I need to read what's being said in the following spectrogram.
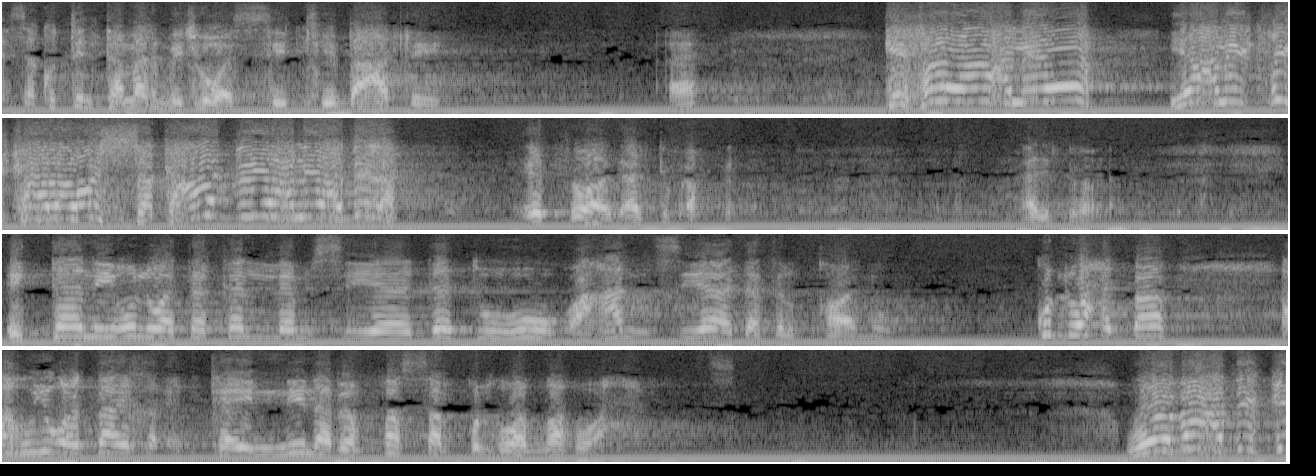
إذا كنت أنت مرمي جوه السجن يبقى عدل إيه؟ ها؟ كفاية يعني إيه؟ يعني يكفيك على وشك. عدل يعني يعدلك. السؤال الكفاية. هذه الكفاية. الثاني يقول وتكلم سيادته عن سيادة القانون. كل واحد بقى أهو يقعد بقى يخ... كأننا بنفسر قل هو الله أحد. وبعد كده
